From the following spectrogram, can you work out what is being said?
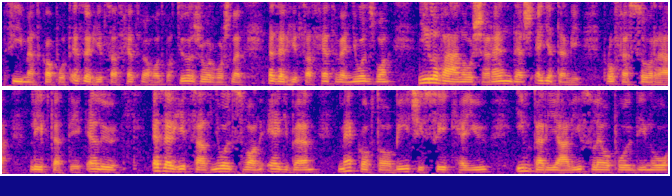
címet kapott, 1776-ban törzsorvos lett, 1778-ban nyilvános, rendes egyetemi professzorrá léptették elő, 1781-ben megkapta a bécsi székhelyű Imperialis Leopoldino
